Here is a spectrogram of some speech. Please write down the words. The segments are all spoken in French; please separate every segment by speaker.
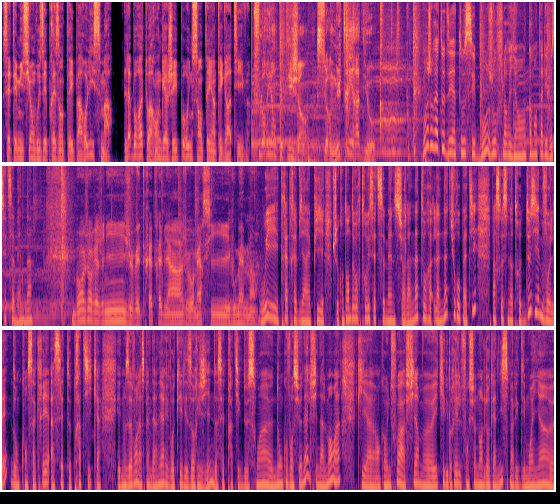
Speaker 1: Cette émission vous est présentée par Olisma, laboratoire engagé pour une santé intégrative.
Speaker 2: Florian Petitjean sur Nutri Radio.
Speaker 3: Bonjour à toutes et à tous et bonjour Florian, comment allez-vous cette semaine?
Speaker 4: Bonjour Virginie, je vais très très bien, je vous remercie vous-même.
Speaker 3: Oui, très très bien. Et puis, je suis contente de vous retrouver cette semaine sur la, naturopathie parce que c'est notre deuxième volet donc consacré à cette pratique. Et nous avons la semaine dernière évoqué les origines de cette pratique de soins euh, non conventionnels finalement, hein, qui euh, encore une fois affirme euh, équilibrer le fonctionnement de l'organisme avec des moyens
